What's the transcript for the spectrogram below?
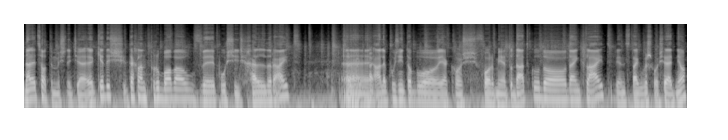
No ale co o tym myślicie? Kiedyś Techland próbował wypuścić Hellride, e, tak. ale później to było jakoś w formie dodatku do Dying Light, więc tak wyszło średnio.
